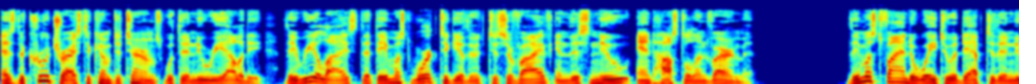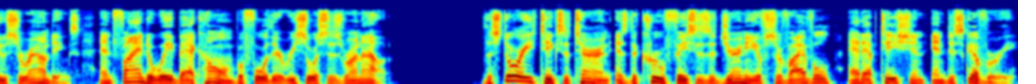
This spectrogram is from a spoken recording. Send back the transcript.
As the crew tries to come to terms with their new reality, they realize that they must work together to survive in this new and hostile environment. They must find a way to adapt to their new surroundings and find a way back home before their resources run out. The story takes a turn as the crew faces a journey of survival, adaptation, and discovery.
